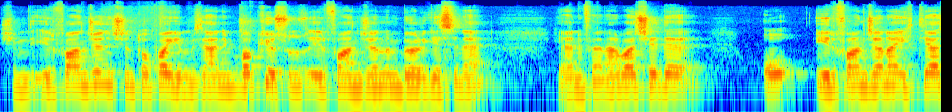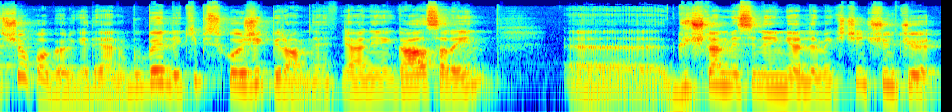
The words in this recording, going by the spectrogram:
Şimdi İrfan Can için topa girmiş. Yani bakıyorsunuz İrfan Can'ın bölgesine, yani Fenerbahçe'de o İrfan Can'a ihtiyaç yok o bölgede. Yani bu belli ki psikolojik bir hamle. Yani Galatasaray'ın e, güçlenmesini engellemek için. Çünkü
